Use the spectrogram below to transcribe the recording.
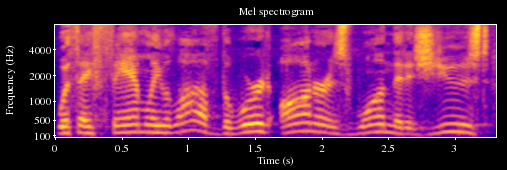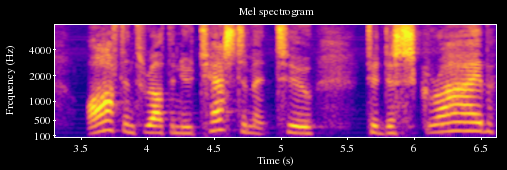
with a family love. The word honor is one that is used often throughout the New Testament to, to describe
